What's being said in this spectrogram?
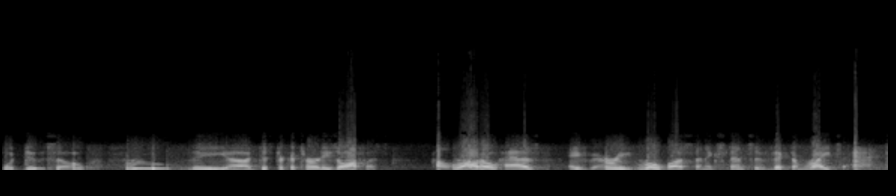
would do so through the uh, district attorney's office. Colorado has a very robust and extensive Victim Rights Act,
